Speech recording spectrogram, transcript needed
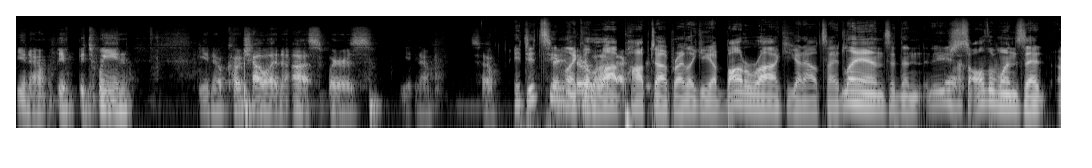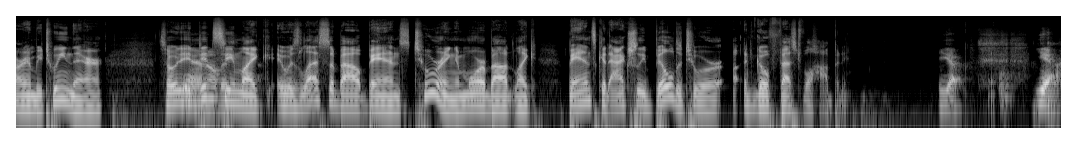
you know, be, between, you know, Coachella and us, whereas, you know, so It did seem There- like there a a lot lot popped up, right? Like you got Bottle Rock, you got Outside Lands, and then there's Yeah. just all the ones that are in between there. So it, Yeah, it did all this- seem like it was less about bands touring and more about like bands could actually build a tour and go festival hopping. Yeah. Yeah.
